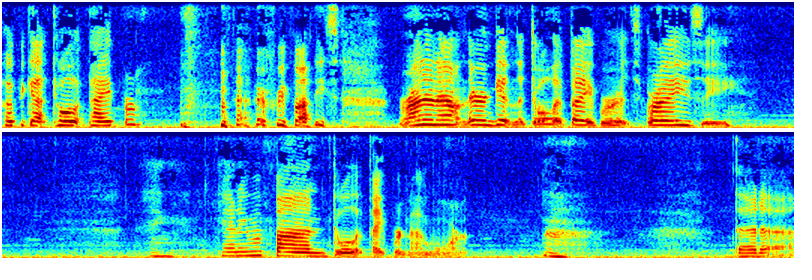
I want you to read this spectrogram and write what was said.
hope you got toilet paper. Everybody's running out there getting the toilet paper. It's crazy. And can't even find toilet paper no more. that uh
